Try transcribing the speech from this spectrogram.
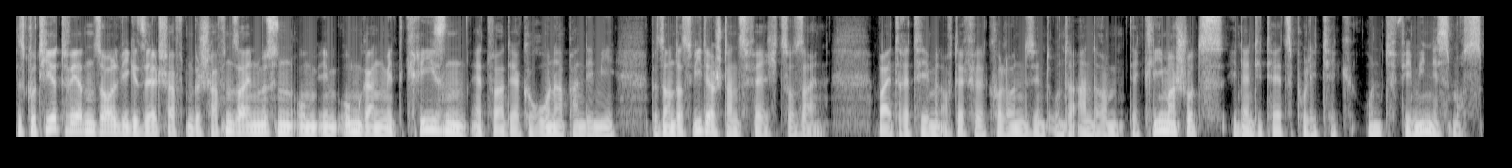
Diskutiert werden soll, wie Gesellschaften beschaffen sein müssen, um im Umgang mit Krisen, etwa der Corona-Pandemie, besonders widerstandsfähig zu sein. Weitere Themen auf der Phil-Kolonne sind unter anderem der Klimaschutz, Identitätspolitik und Feminismus.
